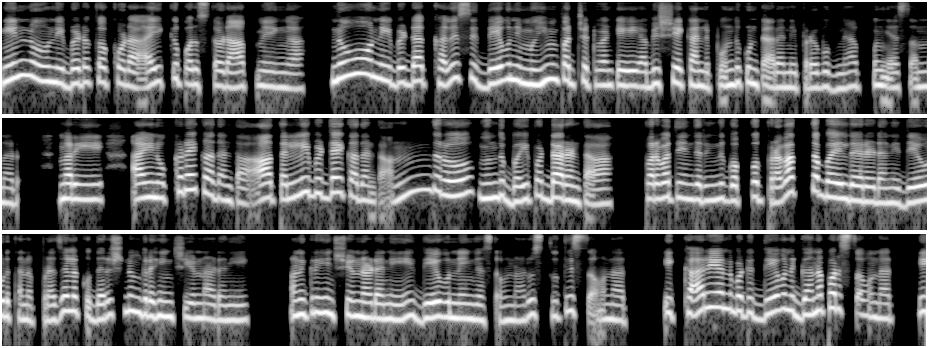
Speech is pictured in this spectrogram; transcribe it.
నిన్ను నీ బిడ్డతో కూడా ఐక్యపరుస్తాడు ఆత్మీయంగా. నువ్వు నీ బిడ్డ కలిసి దేవుని మహిమపరిచేటువంటి అభిషేకాన్ని పొందుకుంటారని ప్రభు జ్ఞాపకం చేస్తున్నాడు. మరి ఆయన ఒక్కడే కాదంట. ఆ తల్లి బిడ్డే కాదంట. అందరూ ముందు భయపడ్డారంట. తర్వాత ఏం జరిగింది? గొప్ప ప్రవక్త బయలుదేరాడని దేవుడు తన ప్రజలకు దర్శనం గ్రహించి ఉన్నాడని, అనుగ్రహించి ఉన్నాడని దేవుణ్ణి ఏం చేస్తూ ఉన్నారు? స్థుతిస్తూ ఉన్నారు. ఈ కార్యాన్ని బట్టి దేవుని గణపరుస్తూ ఉన్నారు. ఈ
